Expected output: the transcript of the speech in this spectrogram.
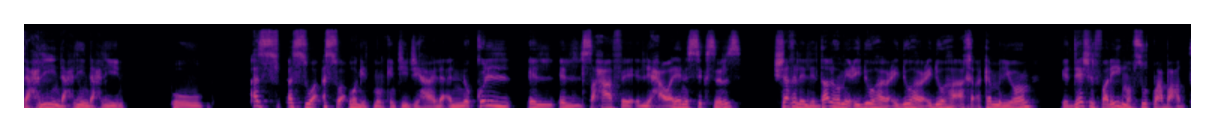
داحلين داحلين داحلين. و أس أسوأ أسوأ وقت ممكن تيجي هاي لأنه كل ال- الصحافة اللي حوالين السكسرز الشغلة اللي ضلهم يعيدوها ويعيدوها ويعيدوها آخر أكمل يوم قديش الفريق مبسوط مع بعض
